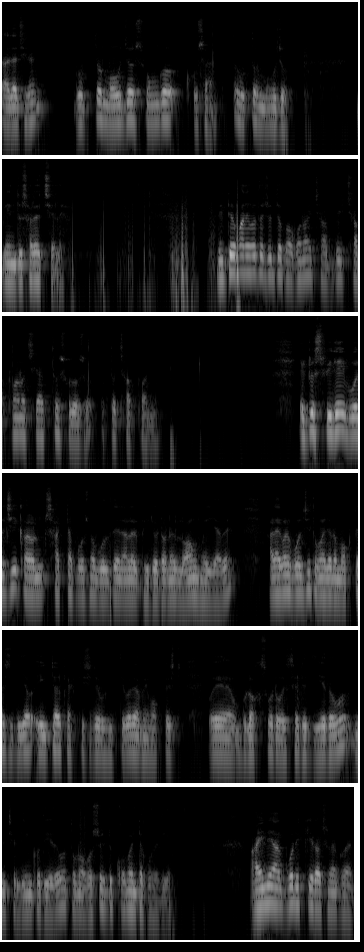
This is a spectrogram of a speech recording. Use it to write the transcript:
রাজা ছিলেন। গুপ্ত মৌর্য শুঙ্গ কুষাণ, তো উত্তর মৌর্য বিন্দুসারের ছেলে। দ্বিতীয় পানিপথ যুদ্ধ কখন হয়? ছাব্বিশ, ছাপ্পান্ন, ছিয়াত্তর, ষোলোশো, উত্তর ছাপ্পান্ন। একটু স্পিডেই বলছি, কারণ ষাটটা প্রশ্ন বলতে নাহলে ভিডিওটা অনেক লং হয়ে যাবে। আর একবার বলছি, তোমরা যারা মক টেস্ট দিতে যাও, এইটার প্র্যাকটিসের উপর ভিত্তি করে আমি মক টেস্ট ওই ব্লগ স্পট ওয়েবসাইটে দিয়ে দেবো, নিচে লিঙ্কও দিয়ে দেবো, তোমরা অবশ্যই একটু কমেন্টটা করে দিও। আইনে আকবরী কে রচনা করেন?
